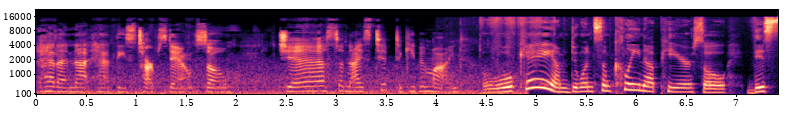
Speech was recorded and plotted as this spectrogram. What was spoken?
had I not had these tarps down. So just a nice tip to keep in mind. Okay, I'm doing some cleanup here. So this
